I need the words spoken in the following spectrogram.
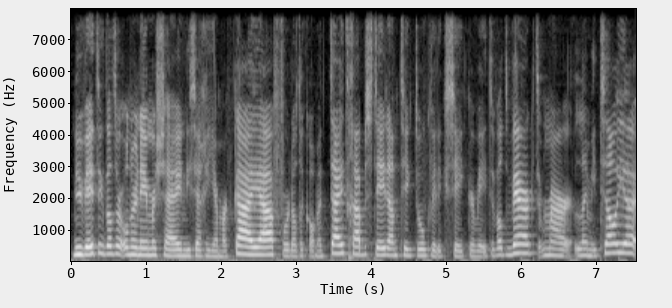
Nu weet ik dat er ondernemers zijn die zeggen: Ja, maar Kaya, voordat ik al mijn tijd ga besteden aan TikTok, wil ik zeker weten wat werkt. Maar let me tell you,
